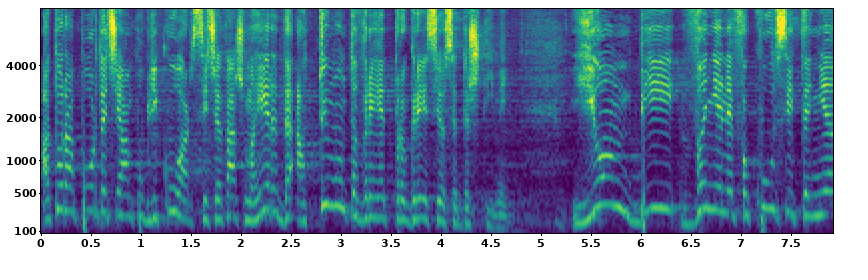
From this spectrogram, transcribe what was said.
ato raporte që janë publikuar, siç e thashë më herët dhe aty mund të vrehet progresi ose dështimi. Jo mbi vënien e fokusit te një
